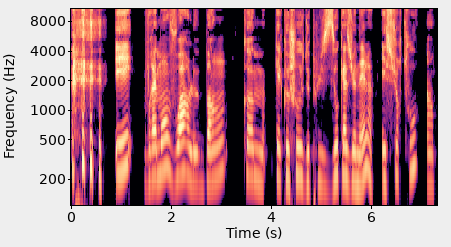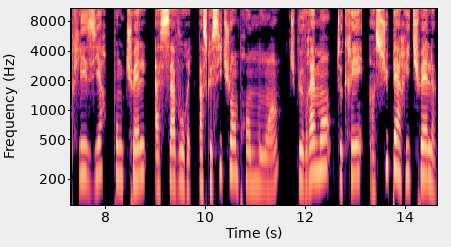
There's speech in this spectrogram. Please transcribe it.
et vraiment voir le bain comme quelque chose de plus occasionnel et surtout un plaisir ponctuel à savourer. Parce que si tu en prends moins, tu peux vraiment te créer un super rituel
